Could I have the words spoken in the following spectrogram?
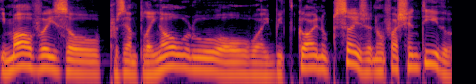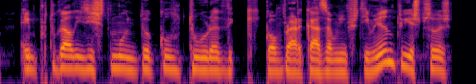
imóveis, ou, por exemplo, em ouro, ou em Bitcoin, o que seja, não faz sentido. Em Portugal existe muito a cultura de que comprar casa é um investimento e as pessoas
